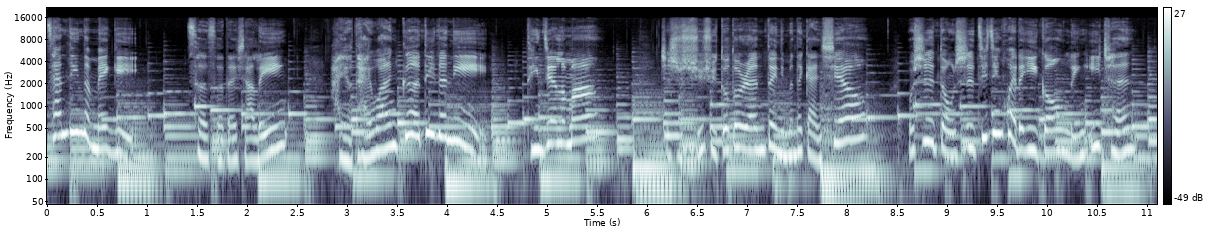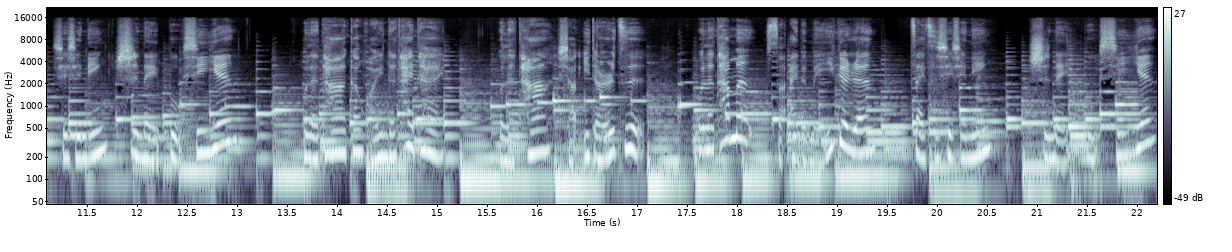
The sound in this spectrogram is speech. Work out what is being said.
餐厅的 Maggie，厕所的小林，还有台湾各地的你，听见了吗？这是许许多多人对你们的感谢哦。我是董事基金会的义工林依晨，谢谢您室内不吸烟。为了他刚怀孕的太太，为了他小一的儿子，为了他们所爱的每一个人，再次谢谢您室内不吸烟。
